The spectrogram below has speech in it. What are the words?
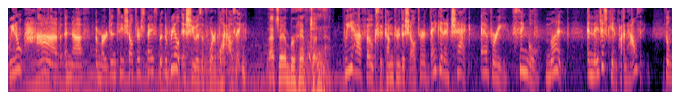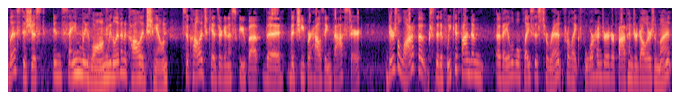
We don't have enough emergency shelter space, but the real issue is affordable housing. That's Amber Hampton. We have folks that come through the shelter, they get a check every single month, and they just can't find housing. The list is just insanely long. We live in a college town, so college kids are going to scoop up the, the cheaper housing faster. There's a lot of folks that if we could find them available places to rent for like 400 or $500 a month,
